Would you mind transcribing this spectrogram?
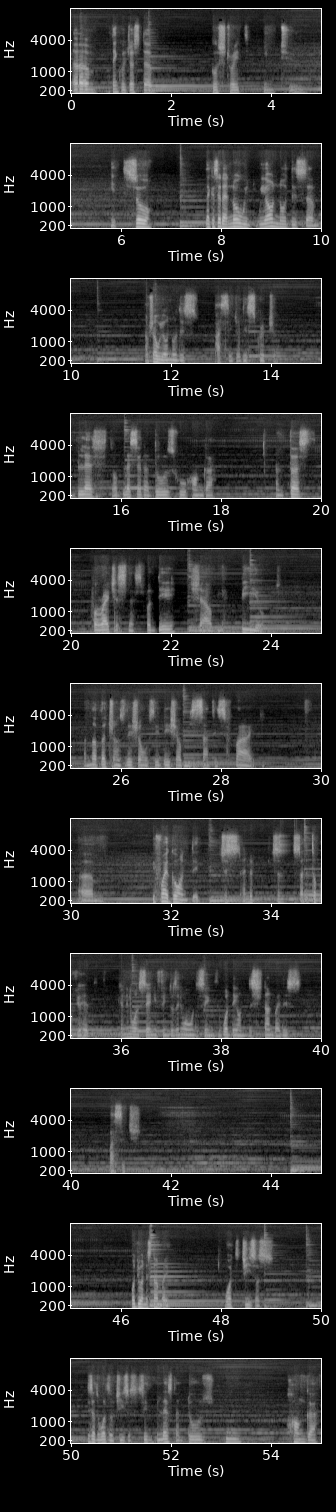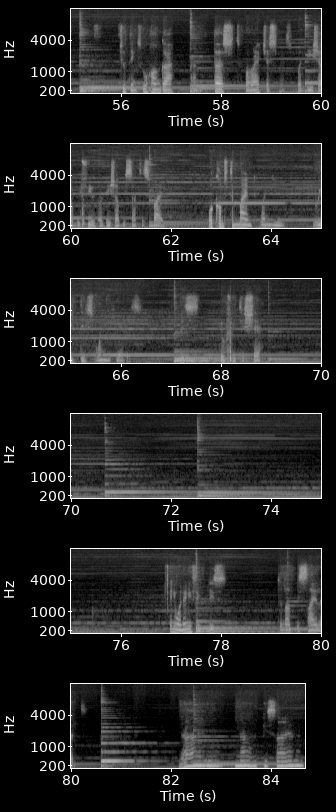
Um, I think we'll just um, go straight into it. So, like I said, I know we we all know this. Um, I'm sure we all know this passage or this scripture. Blessed or blessed are those who hunger and thirst for righteousness, for they shall be filled. Another translation will say, They shall be satisfied. Um, before I go on, just just at the top of your head, can anyone say anything? Does anyone want to say anything? What they understand by this passage? What do you understand by what Jesus? These are the words of Jesus. Say, blessed are those who hunger two things who hunger and thirst for righteousness, for they shall be filled or they shall be satisfied. What comes to mind when you read this when you hear this? Please feel free to share. Anyone, anything, please do not be silent. I not be silent.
